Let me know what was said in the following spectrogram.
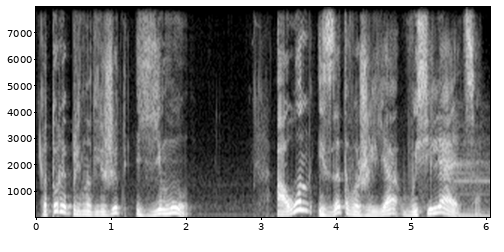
которое принадлежит ему, а он из этого жилья выселяется –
